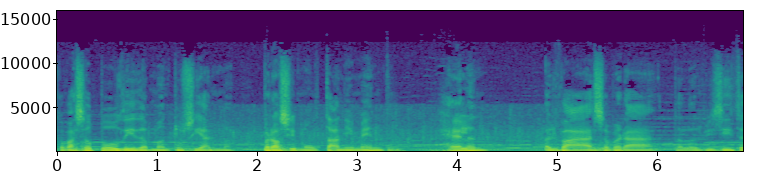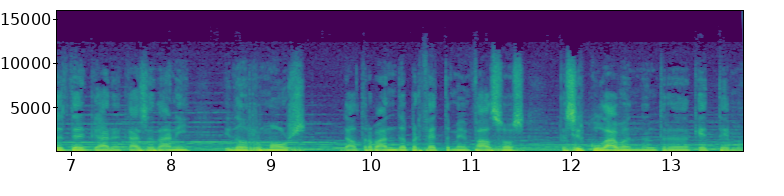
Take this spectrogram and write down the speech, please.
que va ser aplaudida amb entusiasme, però simultàniament Helen es va asseverar de les visites d'Edgar a casa d'Annie i dels rumors, d'altra banda perfectament falsos, que circulaven entre aquest tema.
